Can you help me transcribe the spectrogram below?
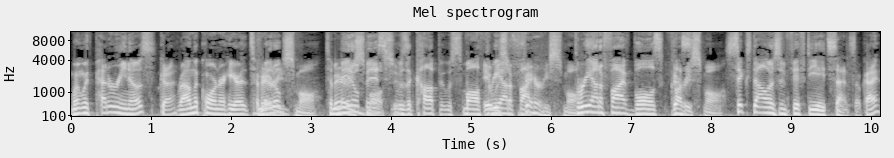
went with Petterino's. Okay. around the corner here. Tomato, Very small. Tomato Very bisque. soup. It was a cup. It was small. Three was out of five. very small. Three out of five bowls. Very small. Six dollars and fifty eight cents. Okay.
